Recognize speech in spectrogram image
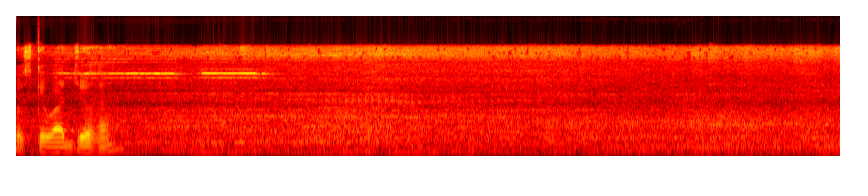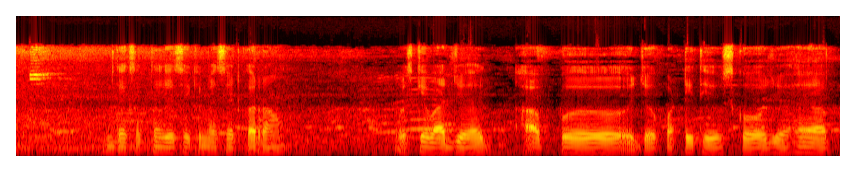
उसके बाद जो है, देख सकते हैं जैसे कि मैं सेट कर रहा हूँ। उसके बाद जो है, आप, जो पट्टी थी उसको जो है, आप,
